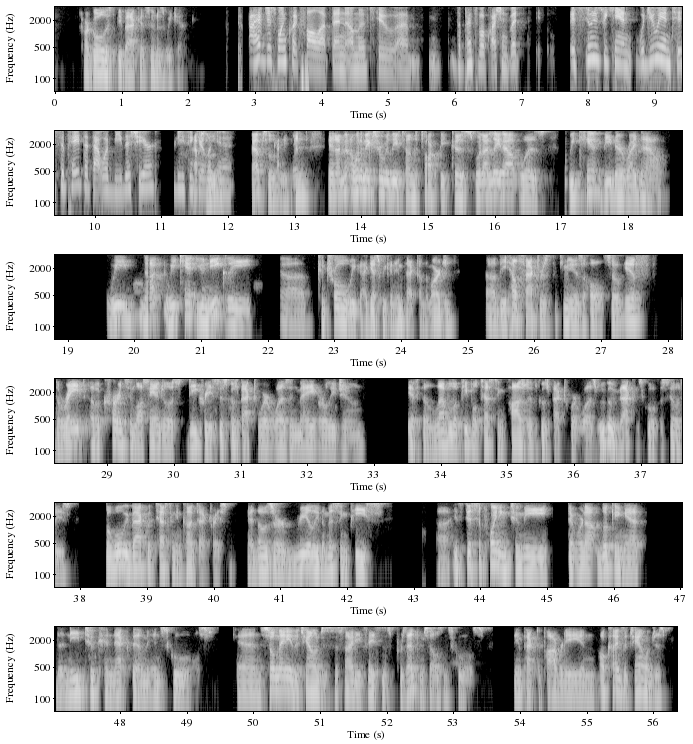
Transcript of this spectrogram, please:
our goal is to be back as soon as we can. I have just one quick follow up, then I'll move to um, the principal question. But as soon as we can, would you anticipate that that would be this year? Or do you think Absolutely. you're looking at? Absolutely. Okay. And and I'm, i want to make sure we leave time to talk because what I laid out was we can't be there right now. We not we can't uniquely uh, control. We I guess we can impact on the margin, uh, the health factors of the community as a whole. So if the rate of occurrence in Los Angeles decreases, goes back to where it was in May, early June. If the level of people testing positive goes back to where it was, we will be back in school facilities, but we'll be back with testing and contact tracing. And those are really the missing piece. Uh, it's disappointing to me that we're not looking at the need to connect them in schools. And so many of the challenges society faces present themselves in schools the impact of poverty and all kinds of challenges,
